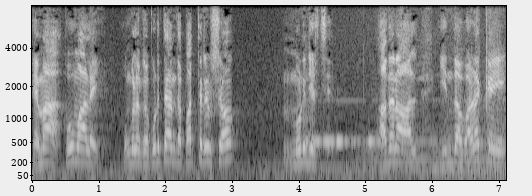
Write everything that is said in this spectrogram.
ஏமா பூமாலை உங்களுக்கு கொடுத்த அந்த பத்து நிமிஷம் முடிஞ்சிருச்சு. அதனால் இந்த வழக்கை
